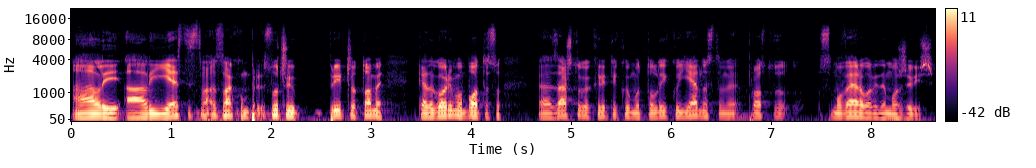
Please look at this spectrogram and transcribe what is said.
Ali, ali jeste u svakom slučaju priča o tome, kada govorimo o Bottasu, e, zašto ga kritikujemo toliko jednostavno, prosto smo verovali da može više.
